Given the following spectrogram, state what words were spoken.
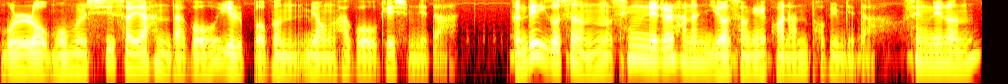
물로 몸을 씻어야 한다고 율법은 명하고 계십니다. 그런데 이것은 생리를 하는 여성에 관한 법입니다. 생리는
